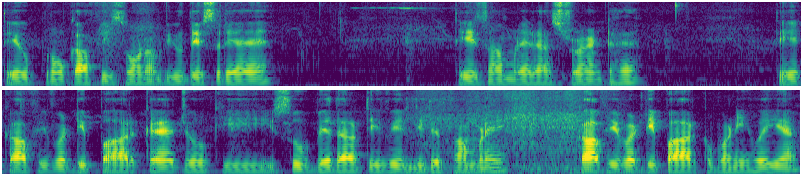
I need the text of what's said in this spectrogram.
ਤੇ ਉੱਪਰੋਂ ਕਾਫੀ ਸੋਹਣਾ ਵਿਊ ਦਿਸ ਰਿਹਾ ਹੈ ਤੇ ਸਾਹਮਣੇ ਰੈਸਟੋਰੈਂਟ ਹੈ ਤੇ ਕਾਫੀ ਵੱਡੀ ਪਾਰਕ ਹੈ ਜੋ ਕਿ ਸੂਬੇਦਾਰ ਦੀ ਹਵੇਲੀ ਦੇ ਸਾਹਮਣੇ ਕਾਫੀ ਵੱਡੀ ਪਾਰਕ ਬਣੀ ਹੋਈ ਹੈ।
